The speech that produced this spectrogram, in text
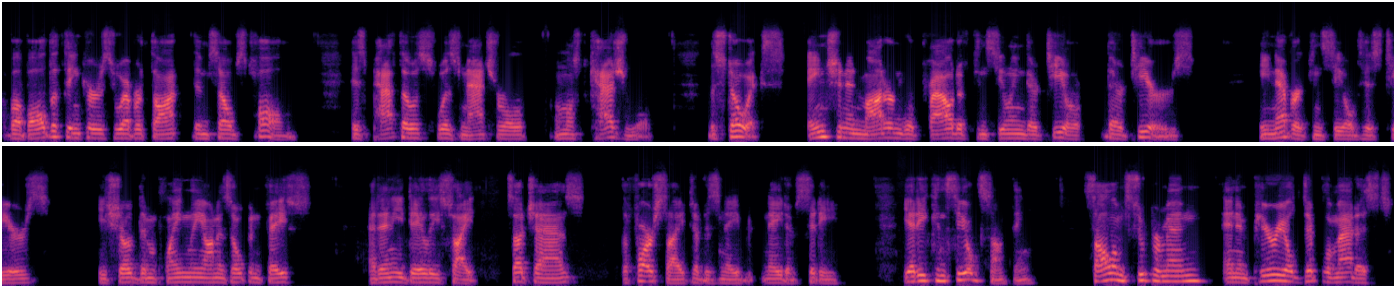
Above all the thinkers who ever thought themselves tall, his pathos was natural, almost casual. The Stoics, ancient and modern, were proud of concealing their, te- their tears. He never concealed his tears. He showed them plainly on his open face at any daily sight, such as the far sight of his na- native city. Yet he concealed something. Solemn supermen and imperial diplomatists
